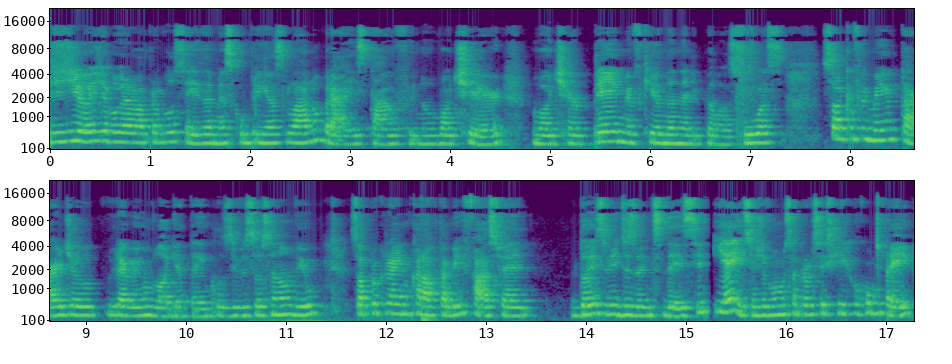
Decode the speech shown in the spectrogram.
vídeo de hoje eu vou gravar pra vocês as minhas comprinhas lá no Braz, tá? Eu fui no Vautier, no Vautier Premium, eu fiquei andando ali pelas ruas. Só que eu fui meio tarde, eu gravei um vlog até, inclusive, se você não viu, só procurar aí no canal que tá bem fácil, é dois vídeos antes desse. E é isso, eu já vou mostrar pra vocês o que, que eu comprei.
